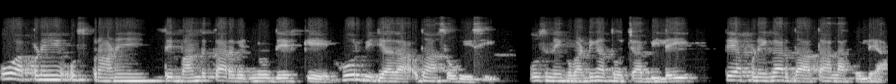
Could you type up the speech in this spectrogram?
ਉਹ ਆਪਣੇ ਉਸ ਪੁਰਾਣੇ ਤੇ ਬੰਦ ਘਰ ਵਿੱਚ ਨੂੰ ਦੇਖ ਕੇ ਹੋਰ ਵੀ ਜ਼ਿਆਦਾ ਉਦਾਸ ਹੋ ਗਈ ਸੀ। ਉਸਨੇ ਗਵਾਂਢੀਆਂ ਤੋਂ ਚਾਬੀ ਲਈ ਤੇ ਆਪਣੇ ਘਰ ਦਾ ਤਾਲਾ ਖੋਲ੍ਹਿਆ।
